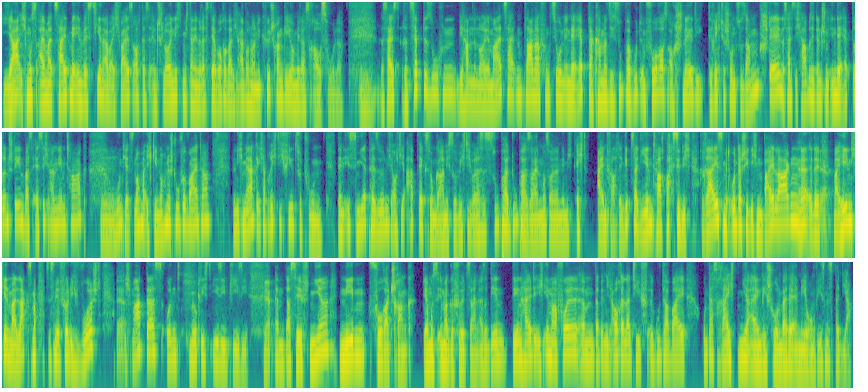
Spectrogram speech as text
ja, ich muss einmal Zeit mehr investieren, aber ich weiß auch, das entschleunigt mich dann den Rest der Woche, weil ich einfach nur in den Kühlschrank gehe und mir das raushole. Mhm. Das heißt, Rezepte suchen, wir haben eine neue Mahlzeitenplanerfunktion in der App, da kann man sich super gut im Voraus auch schnell die Gerichte schon zusammenstellen. Das heißt, ich habe sie dann schon in der App drin stehen, was esse ich an dem Tag. Mhm. Und jetzt nochmal, ich gehe noch eine Stufe weiter. Wenn ich merke, ich habe richtig viel zu tun, dann ist mir persönlich auch die Abwechslung gar nicht so wichtig oder dass es super duper sein muss, sondern nämlich echt einfach. Dann gibt es halt jeden Tag, weiß ich nicht, Reis mit unterschiedlichen Beilagen, ja, ne? Äh, ja. mal Hähnchen, mal Lachs, mal, es ist mir völlig wurscht. Ja. Ich mag das und möglichst easy peasy. Ähm, das hilft mir neben Vorratsschrank. Der muss immer gefüllt sein. Also den, den halte ich immer voll. Ähm, da bin ich auch relativ äh, gut dabei. Und das reicht mir eigentlich schon bei der Ernährung. Wie ist denn das bei dir?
